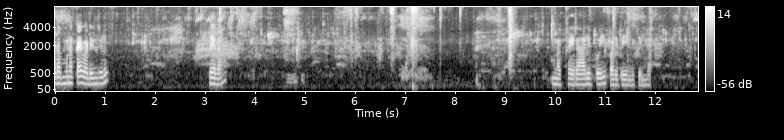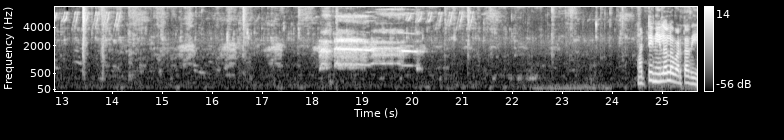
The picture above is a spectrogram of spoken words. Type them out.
ఆడ మునక్కాయ పడింది చూడు. లేదా? మునక్కాయ రాలిపోయి పడిపోయింది కింద. మట్టి నీళ్ళలో పడుతుంది.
